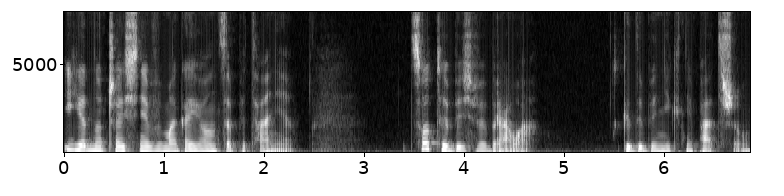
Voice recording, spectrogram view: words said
i jednocześnie wymagające pytanie. Co Ty byś wybrała, gdyby nikt nie patrzył,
